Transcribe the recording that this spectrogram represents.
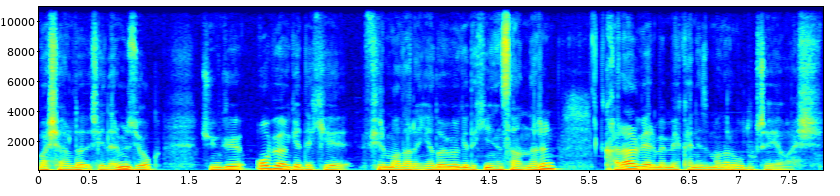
başarılı şeylerimiz yok. Çünkü o bölgedeki firmaların ya da o bölgedeki insanların karar verme mekanizmaları oldukça yavaş.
